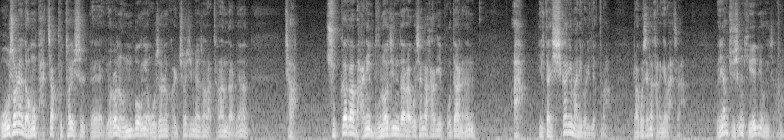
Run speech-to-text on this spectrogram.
오선에 너무 바짝 붙어 있을 때 이런 음봉이 오선을 걸쳐지면서 나타난다면 자 주가가 많이 무너진다라고 생각하기보다는 아 일단 시간이 많이 걸리겠구나 라고 생각하는 게 맞아 왜냐하면 주식은 기회비용이잖아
